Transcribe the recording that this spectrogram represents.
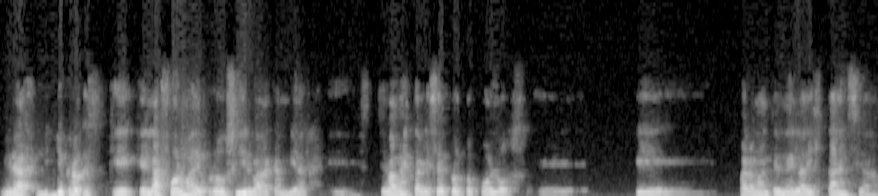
Mira, yo creo que, la forma de producir va a cambiar. se van a establecer protocolos para mantener la distancia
